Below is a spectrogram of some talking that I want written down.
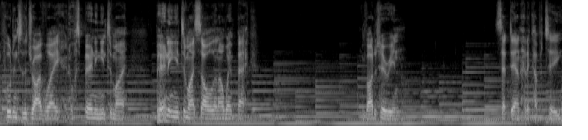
I pulled into the driveway and it was burning into my burning into my soul and I went back. Invited her in. Sat down, had a cup of tea.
